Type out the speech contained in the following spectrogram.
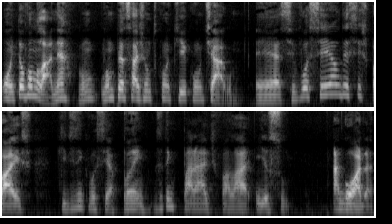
Bom, então vamos lá, né? Vamos, vamos pensar junto com aqui com o Thiago. É, se você é um desses pais que dizem que você é pai, você tem que parar de falar isso agora.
